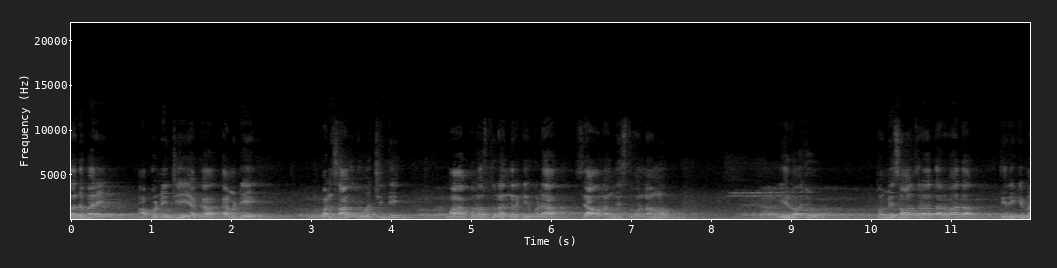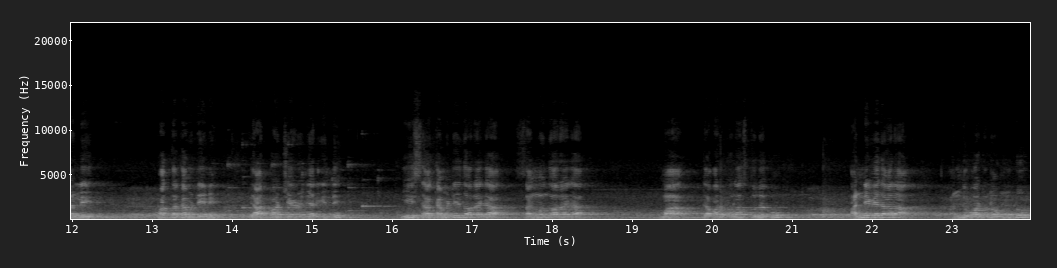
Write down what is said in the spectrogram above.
తదుపరి అప్పటి నుంచి ఈ యొక్క కమిటీ కొనసాగుతూ వచ్చింది. మా కులస్తులందరికీ కూడా సేవలు అందిస్తూ ఉన్నాము. ఈరోజు తొమ్మిది సంవత్సరాల తర్వాత తిరిగి మళ్ళీ కొత్త కమిటీని ఏర్పాటు చేయడం జరిగింది. ఈ స- కమిటీ ద్వారాగా సంఘం ద్వారాగా మా గవర్ కులస్తులకు అన్ని విధాల అందుబాటులో ఉంటూ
